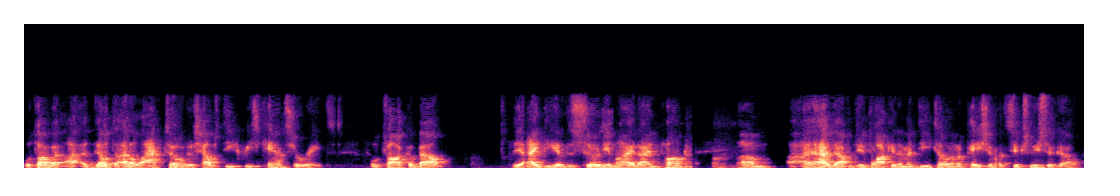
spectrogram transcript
we'll talk about a delta iodolactone, which helps decrease cancer rates. We'll talk about the idea of the sodium iodine pump. Um, I had the opportunity to talk to him in detail on a patient about six weeks ago.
